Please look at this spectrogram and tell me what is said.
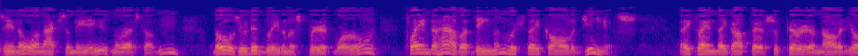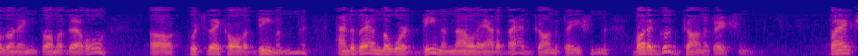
Zeno, Anaximenes, and the rest of them, those who did believe in the spirit world, claimed to have a demon which they called a genius. They claimed they got their superior knowledge or learning from a devil, uh, which they called a demon, and to them the word demon not only had a bad connotation, but a good connotation. Thanks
